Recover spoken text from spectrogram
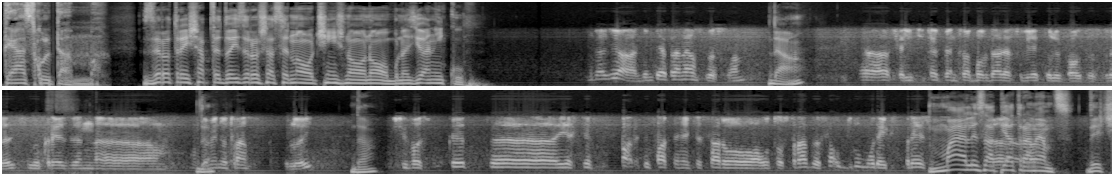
Te ascultăm. 0372069599. Bună ziua, Nicu! Bună ziua, din Piatra Neamț vă spun. Da. Uh, Felicitări pentru abordarea subiectului cu autostrăzi. Lucrez în, uh, în domeniul transportului Da. și vă spun că uh, este foarte, foarte necesară o autostradă sau drumuri expres. Mai ales la Piatra Neamț. Deci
